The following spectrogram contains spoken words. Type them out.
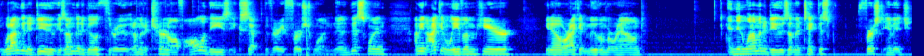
what I'm going to do is I'm going to go through and I'm going to turn off all of these except the very first one. And this one, I mean, I can leave them here, you know, or I can move them around. And then what I'm going to do is I'm going to take this first image,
